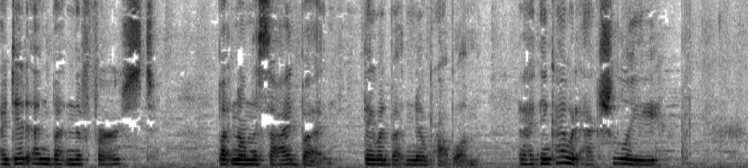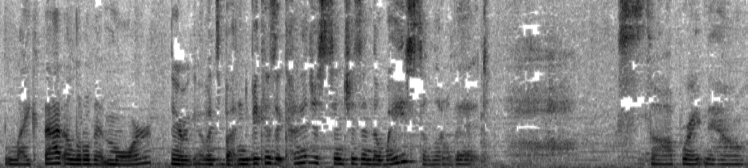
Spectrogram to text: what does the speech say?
I did unbutton the first button on the side, but they would button no problem. And I think I would actually like that a little bit more. There we go, it's buttoned because it kind of just cinches in the waist a little bit. Stop right now.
